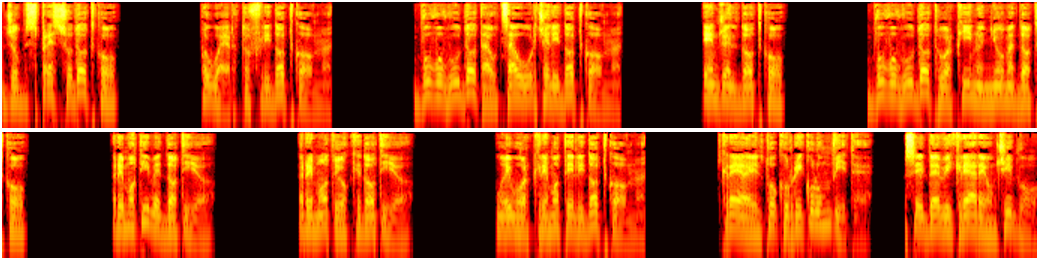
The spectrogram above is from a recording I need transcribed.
jobspresso.co powertofly.com www.outsaurceli.com angel.co www.workingnoma.co Remotive.io Remoteoc.io WeWorkRemotely.com Crea il tuo curriculum vitae. Se devi creare un CV,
